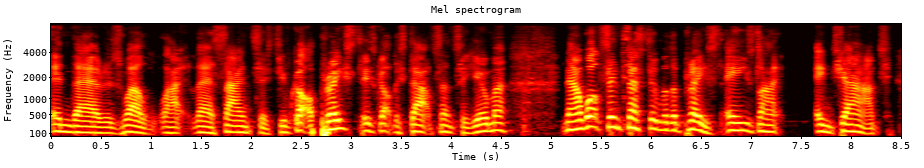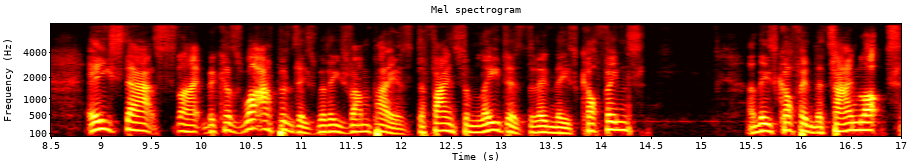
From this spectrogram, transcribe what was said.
in there as well, like their scientist. You've got a priest; he's got this dark sense of humor. Now, what's interesting with the priest? He's like in charge, he starts like because what happens is with these vampires, to find some leaders that are in these coffins, and these coffins are time locked.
